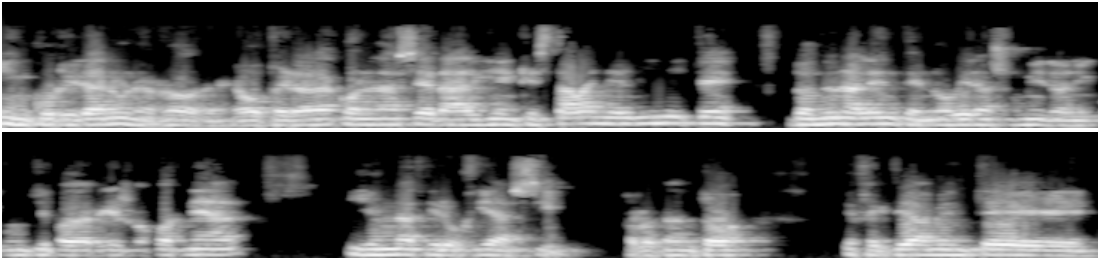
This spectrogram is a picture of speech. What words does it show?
incurrirá en un error. Eh, operará con láser a alguien que estaba en el límite donde una lente no hubiera asumido ningún tipo de riesgo corneal y una cirugía sí. Por lo tanto, efectivamente,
